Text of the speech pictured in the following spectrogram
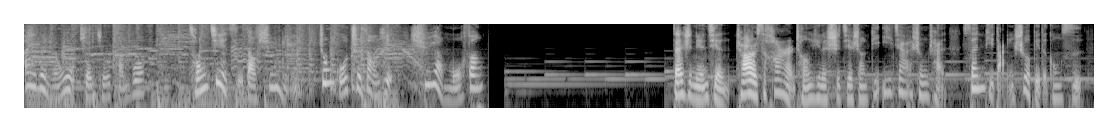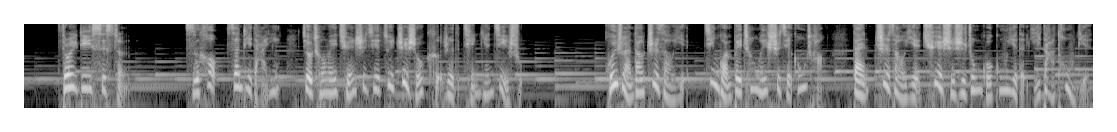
爱问人物全球传播，从芥子到须弥，中国制造业需要魔方。三十年前，查尔斯·哈尔成立了世界上第一家生产 3D 打印设备的公司，3D System。此后，3D 打印就成为全世界最炙手可热的前沿技术。回转到制造业，尽管被称为世界工厂，但制造业确实是中国工业的一大痛点。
